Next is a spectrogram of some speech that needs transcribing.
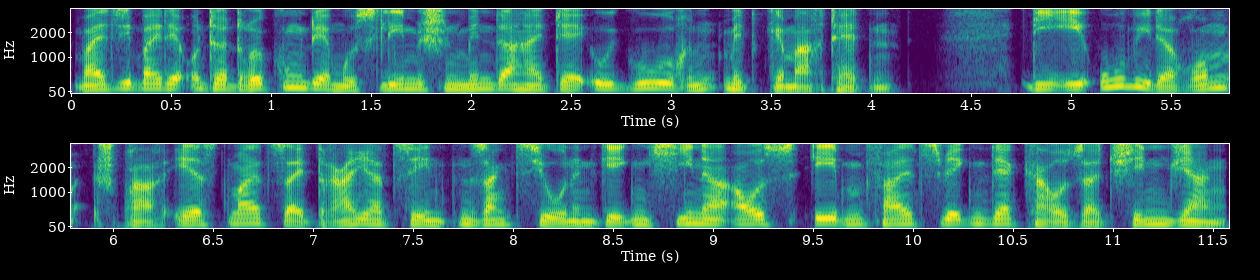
weil sie bei der Unterdrückung der muslimischen Minderheit der Uiguren mitgemacht hätten. Die EU wiederum sprach erstmals seit drei Jahrzehnten Sanktionen gegen China aus, ebenfalls wegen der Causa Xinjiang.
